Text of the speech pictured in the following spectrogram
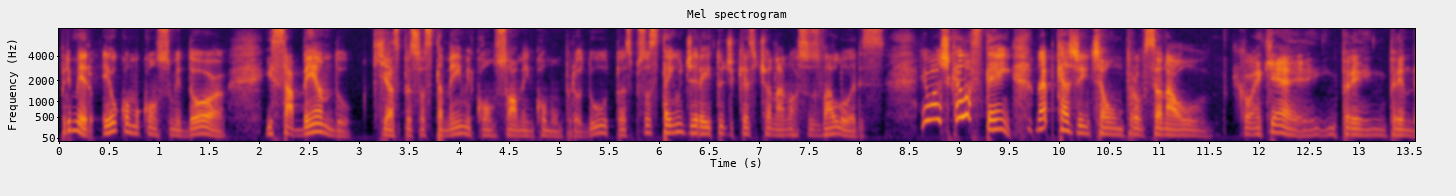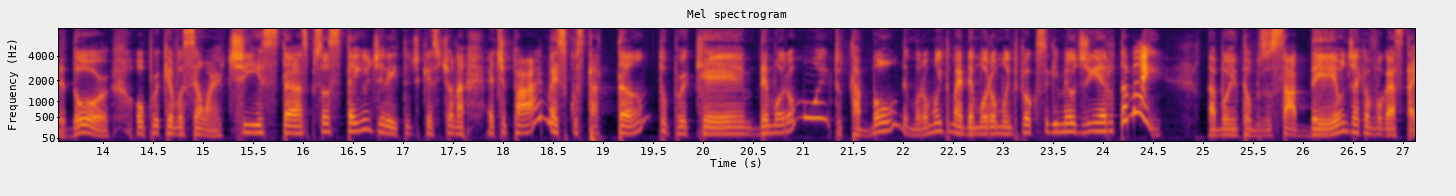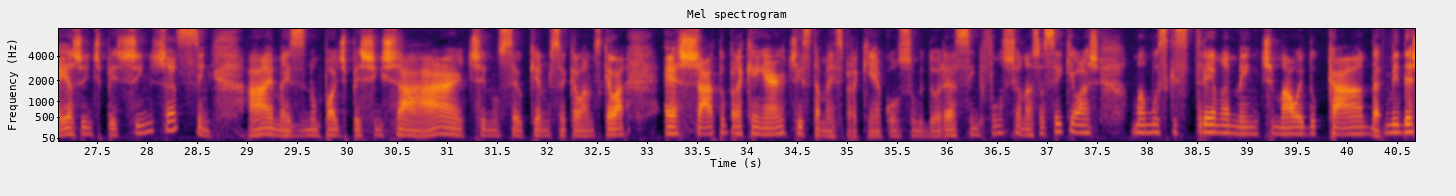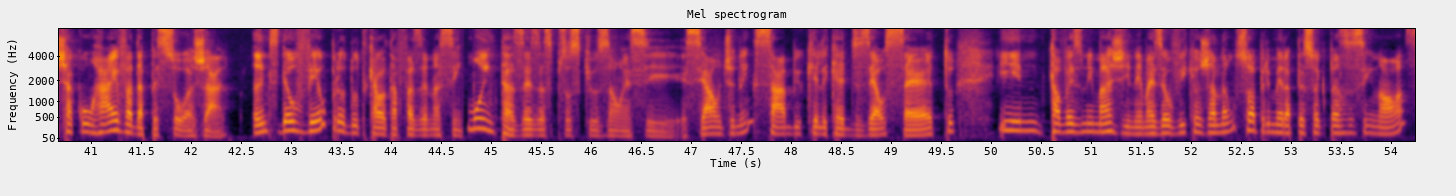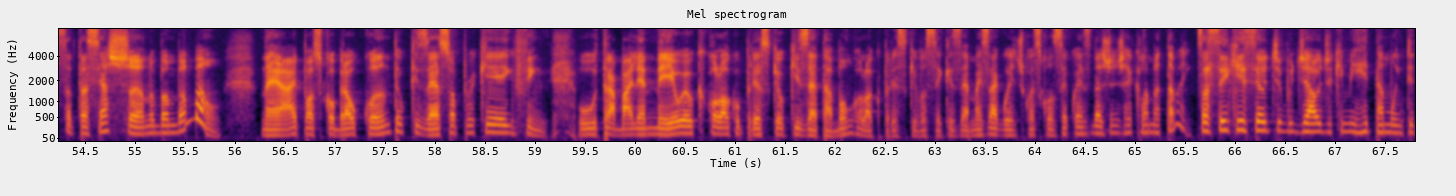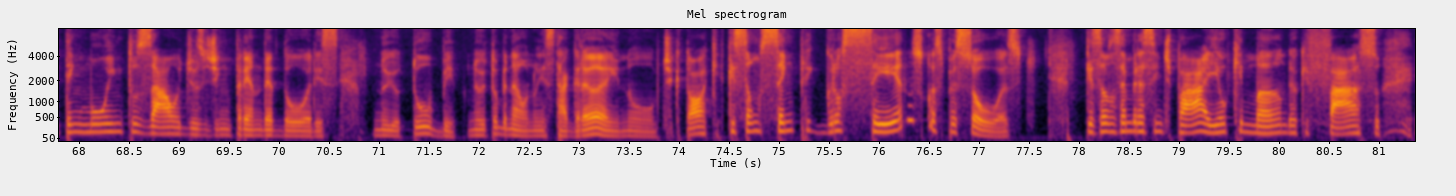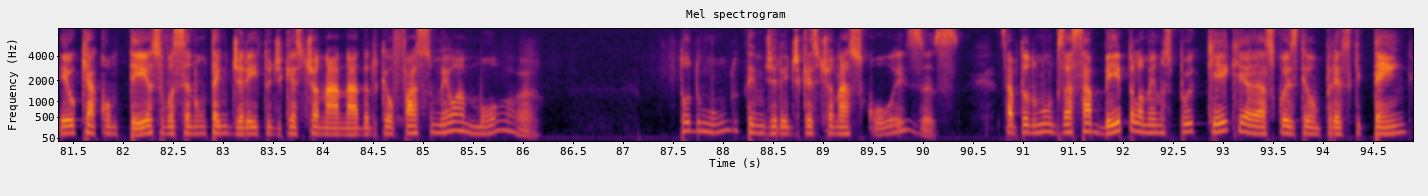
primeiro, eu como consumidor e sabendo que as pessoas também me consomem como um produto, as pessoas têm o direito de questionar nossos valores. Eu acho que elas têm. Não é porque a gente é um profissional como é que é? Empre empreendedor, ou porque você é um artista, as pessoas têm o direito de questionar. É tipo, ai, mas custa tanto porque demorou muito, tá bom? Demorou muito, mas demorou muito para eu conseguir meu dinheiro também. Tá bom, então preciso saber onde é que eu vou gastar. E a gente pechincha assim. Ai, mas não pode pechinchar arte, não sei o que, não sei o que lá, não sei o que lá. É chato para quem é artista, mas para quem é consumidor é assim que funciona. Só sei que eu acho uma música extremamente mal educada. Me deixa com raiva da pessoa já antes de eu ver o produto que ela está fazendo assim. Muitas vezes as pessoas que usam esse, esse áudio nem sabem o que ele quer dizer ao certo e talvez não imaginem, mas eu vi que eu já não sou a primeira pessoa que pensa assim, nossa, tá se achando bambambão, bam, né? Ai, posso cobrar o quanto eu quiser só porque, enfim, o trabalho é meu, eu que coloco o preço que eu quiser, tá bom? Coloca o preço que você quiser, mas aguente com as consequências da gente reclamar também. Só sei que esse é o tipo de áudio que me irrita muito e tem muitos áudios de empreendedores no YouTube, no YouTube não, no Instagram e no TikTok, que são sempre grosseiros com as pessoas. Que são sempre assim, tipo, ah, eu que mando, eu que faço, eu que aconteço, você não tem direito de questionar nada do que eu faço, meu amor. Todo mundo tem o direito de questionar as coisas. Sabe, todo mundo precisa saber, pelo menos, por que, que as coisas têm o preço que tem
